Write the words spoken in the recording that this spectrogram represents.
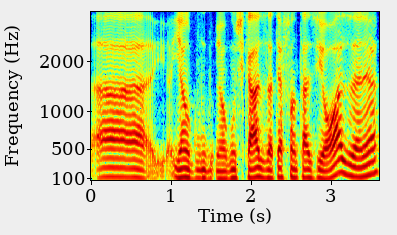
uh, em, algum, em alguns casos até fantasiosa, né?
